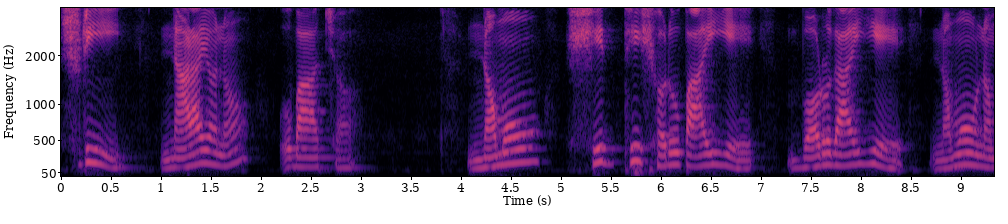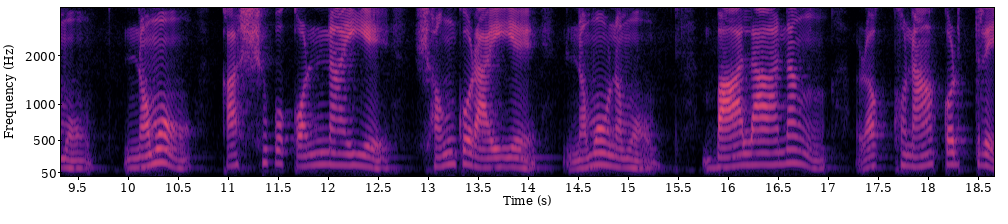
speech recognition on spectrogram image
শ্রীনারায়ণ উবাচ। নমো সিদ্ধিস্বরূপায়ে বরদায়ে নমো নমো নমো কাশ্যপকন্যায়ে শঙ্করায়ে নমো নমো। বালানাং রক্ষণাকর্ত্রে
